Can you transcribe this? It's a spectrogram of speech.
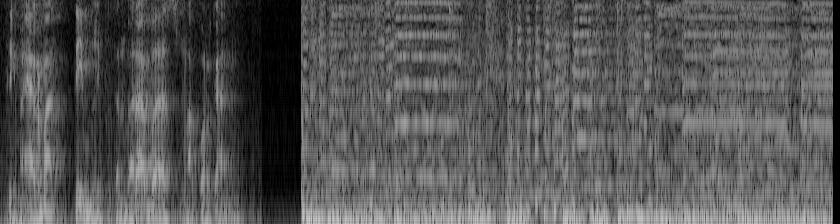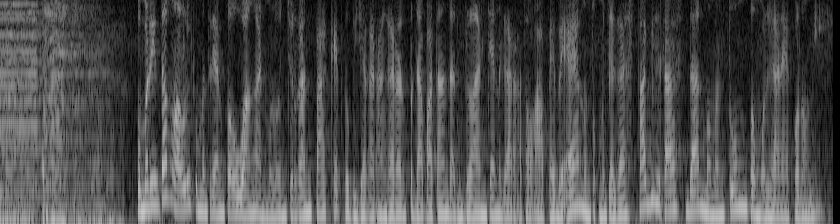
Prima Ermat, Tim Liputan Barabas melaporkan. Pemerintah melalui Kementerian Keuangan meluncurkan paket kebijakan anggaran pendapatan dan belanja negara atau APBN untuk menjaga stabilitas dan momentum pemulihan ekonomi.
